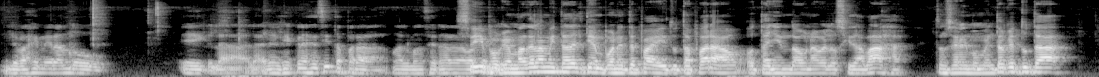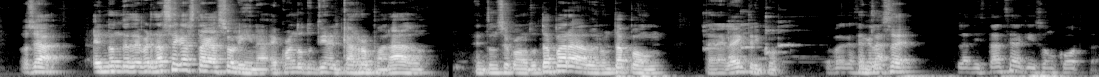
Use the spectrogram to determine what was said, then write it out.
le va generando eh, la, la energía que necesita para almacenar la Sí, batería. porque más de la mitad del tiempo en este país tú estás parado o estás yendo a una velocidad baja. Entonces, en el momento que tú estás. O sea, en donde de verdad se gasta gasolina es cuando tú tienes el carro parado. Entonces, cuando tú estás parado en un tapón, está en eléctrico. Lo que pasa es que la- Entonces, las distancias aquí son cortas.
